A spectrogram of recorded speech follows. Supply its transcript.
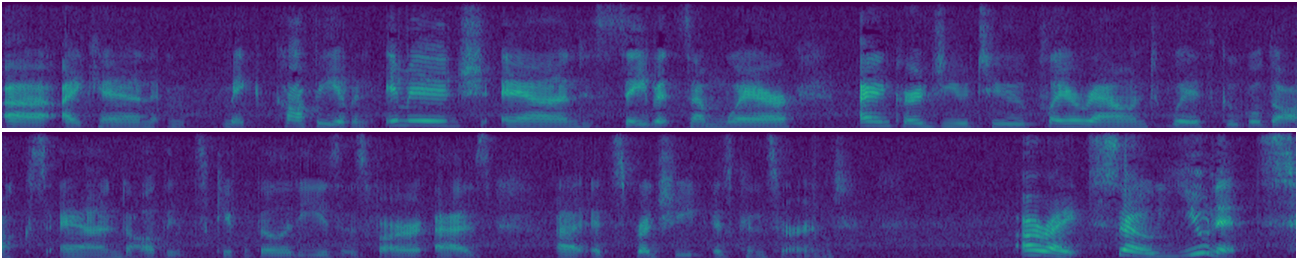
Uh, I can make a copy of an image and save it somewhere. I encourage you to play around with Google Docs and all of its capabilities as far as uh, its spreadsheet is concerned. All right, so units,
